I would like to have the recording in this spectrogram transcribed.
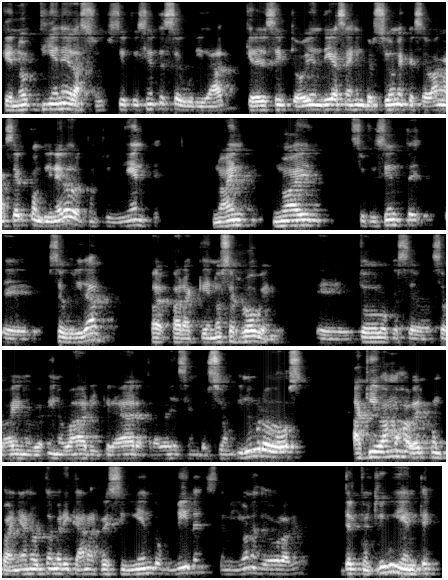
que no tiene la suficiente seguridad. Quiere decir que hoy en día esas inversiones que se van a hacer con dinero del contribuyente, no hay, no hay suficiente eh, seguridad para, que no se roben eh, todo lo que se, se, va a innovar y crear a través de esa inversión. Y número dos, aquí vamos a ver compañías norteamericanas recibiendo miles de millones de dólares del contribuyente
